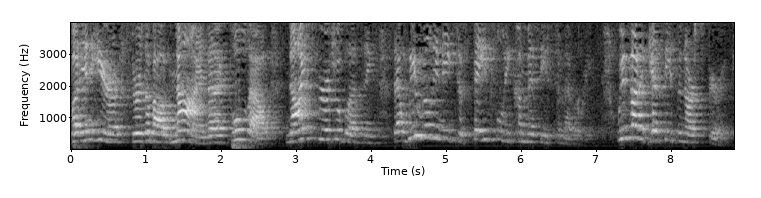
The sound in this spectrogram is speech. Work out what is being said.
but in here there's about nine that I pulled out, nine spiritual blessings that we really need to faithfully commit these to memory. We've got to get these in our spirit.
